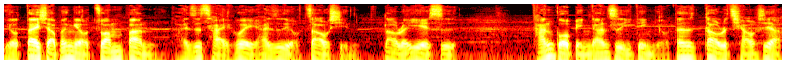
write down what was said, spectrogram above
有带小朋友装扮，还是彩绘，还是有造型，到了夜市，糖果饼干是一定有，但是到了桥下。”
